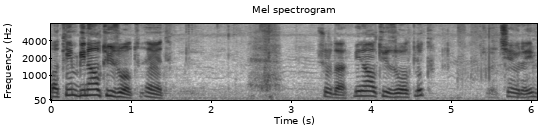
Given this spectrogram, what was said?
Bakayım 1600 volt. Evet. Şurada 1600 voltluk. Şöyle çevireyim.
